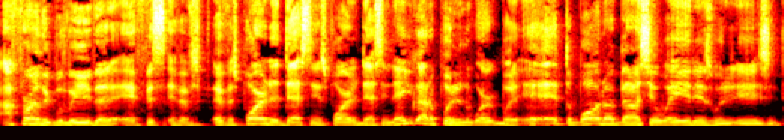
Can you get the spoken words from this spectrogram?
I firmly believe that if it's if it's if it's part of the destiny, it's part of the destiny. Then you got to put in the work. But if the ball don't bounce your way, it is what it is. And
